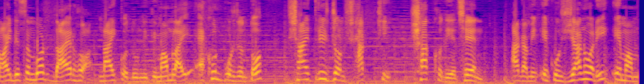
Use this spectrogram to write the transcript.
নয় ডিসেম্বর দায়ের হওয়া নাইকো দুর্নীতি মামলায় এখন পর্যন্ত সাঁত্রিশ জন সাক্ষী সাক্ষ্য দিয়েছেন। আগামী একুশ জানুয়ারি এ মামলা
